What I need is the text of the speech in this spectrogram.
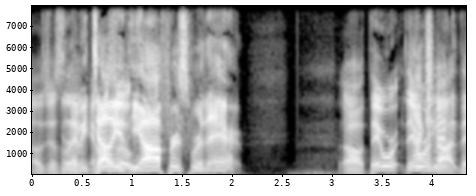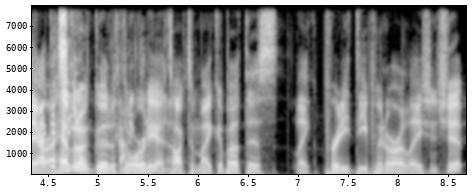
I was just And like let me tell you, the offers were there. Oh, they were they Actually, were I not could- there. I I, could have it see on good kinda authority. I cleaning up. talked to Mike about this like pretty deep into our relationship.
